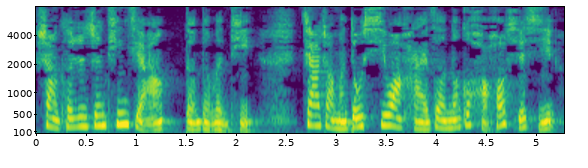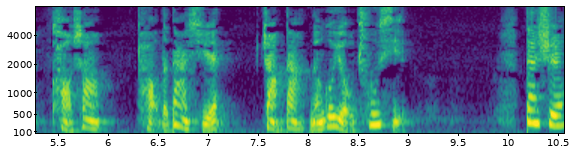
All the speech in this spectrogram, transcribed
上课认真听讲等等问题。家长们都希望孩子能够好好学习，考上好的大学，长大能够有出息。但是，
